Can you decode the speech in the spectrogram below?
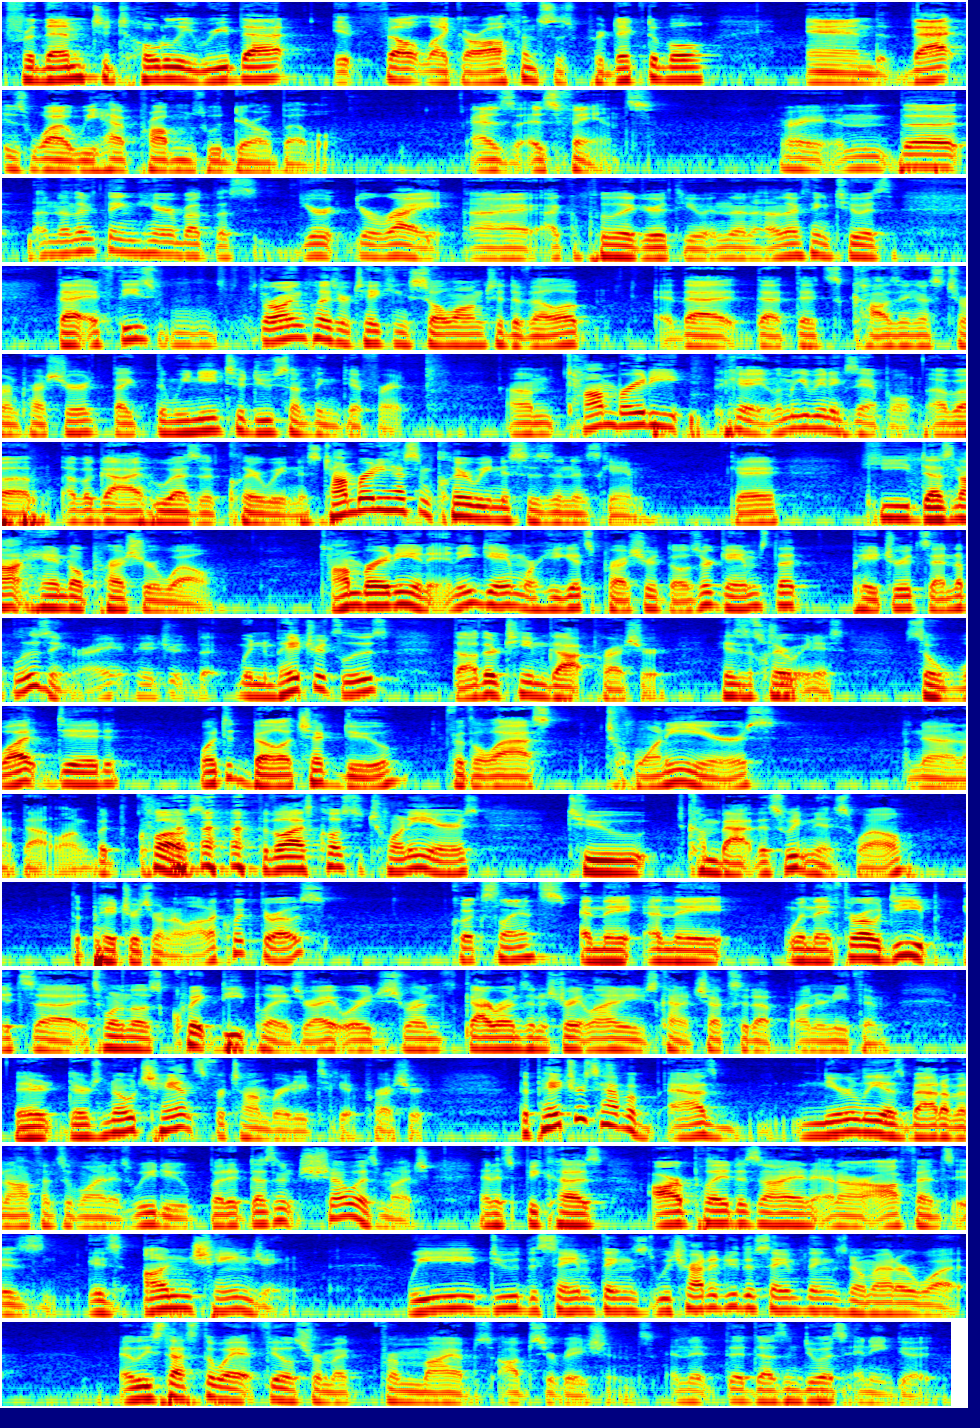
For them to totally read that, it felt like our offense was predictable, and that is why we have problems with Darrell Bevell as as fans. Right, and the another thing here about this, you're you're right. I, I completely agree with you. And then another thing too is that if these throwing plays are taking so long to develop, that that that's causing us to run pressure, like then we need to do something different. Um, Tom Brady. Okay, let me give you an example of a of a guy who has a clear weakness. Tom Brady has some clear weaknesses in his game. Okay, he does not handle pressure well. Tom Brady in any game where he gets pressured, those are games that Patriots end up losing. Right, Patriot when the Patriots lose, the other team got pressure. His clear weakness. So what did what did Belichick do for the last 20 years? No, not that long, but close. for the last close to 20 years to combat this weakness? Well, the Patriots run a lot of quick throws, Quick slants. and they and they when they throw deep, it's uh it's one of those quick deep plays, right? Where he just runs, guy runs in a straight line and he just kind of chucks it up underneath him. There, there's no chance for Tom Brady to get pressured. The Patriots have a, as nearly as bad of an offensive line as we do, but it doesn't show as much, and it's because our play design and our offense is is unchanging. We do the same things. We try to do the same things no matter what. At least that's the way it feels from a, from my observations, and it, it doesn't do us any good.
